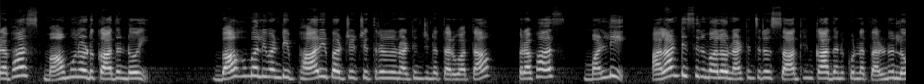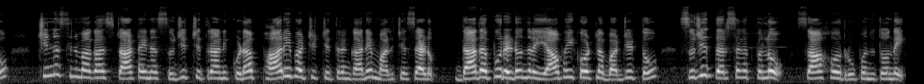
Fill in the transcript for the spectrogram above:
ప్రభాస్ మామూలోడు కాదండోయ్. బాహుబలి వంటి భారీ బడ్జెట్ చిత్రంలో నటించిన తరువాత ప్రభాస్ మళ్ళీ అలాంటి సినిమాలో నటించడం సాధ్యం కాదనుకున్న తరుణంలో చిన్న సినిమాగా స్టార్ట్ అయిన సుజిత్ చిత్రాన్ని కూడా భారీ బడ్జెట్ చిత్రంగానే మలిచేశాడు. దాదాపు రెండు వందల యాభై కోట్ల బడ్జెట్తో సుజిత్ దర్శకత్వంలో సాహో రూపొందుతోంది.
